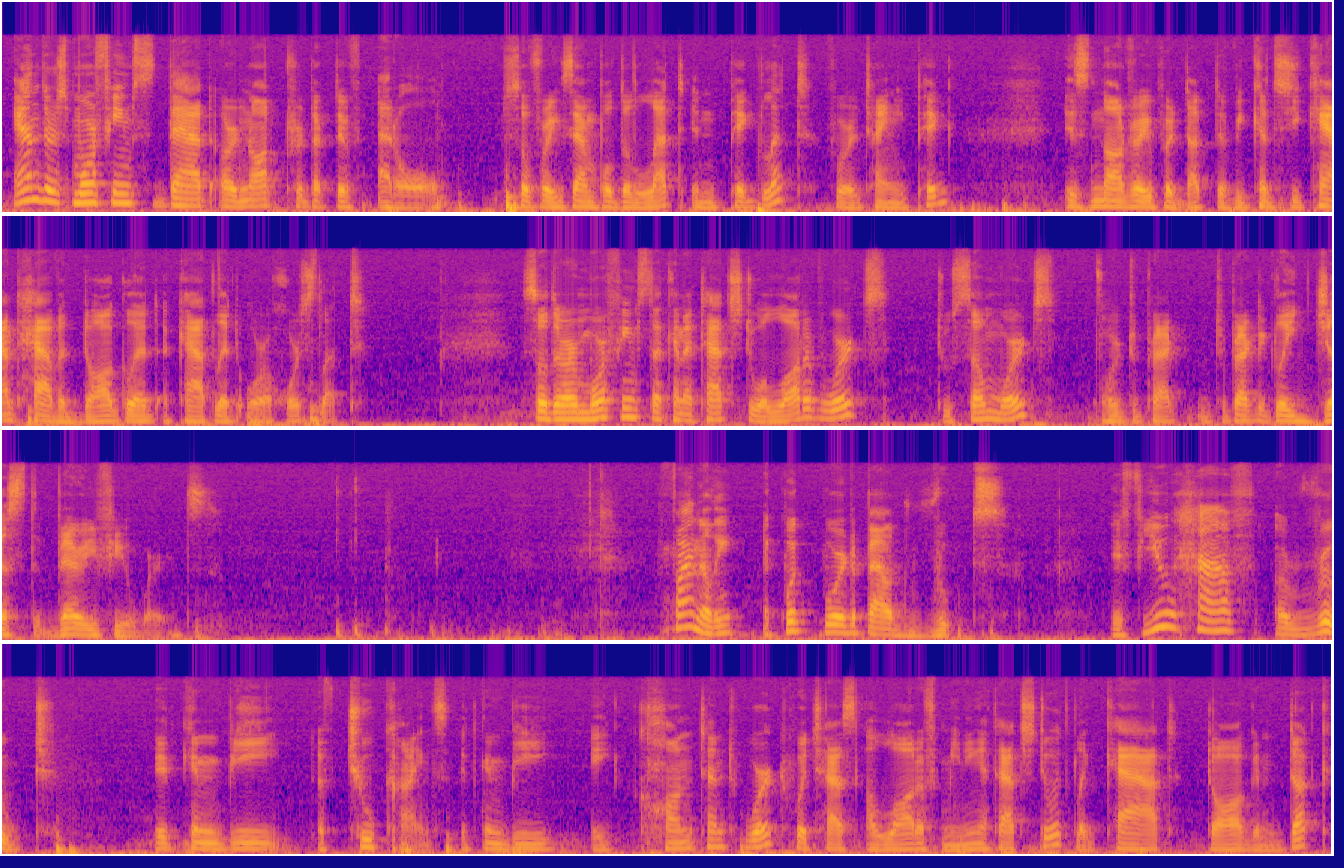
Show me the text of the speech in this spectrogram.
And there's morphemes that are not productive at all. So for example, the let in piglet for a tiny pig is not very productive because you can't have a doglet, a catlet, or a horselet. So there are morphemes that can attach to a lot of words, to some words, or to, pra to practically just very few words. Finally, a quick word about roots. If you have a root, it can be of two kinds. It can be a content word, which has a lot of meaning attached to it, like cat, dog, and duck,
